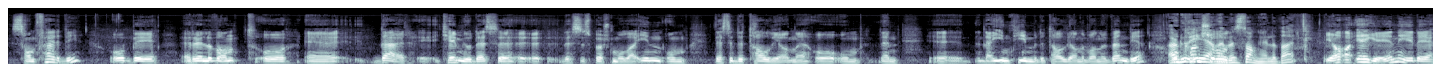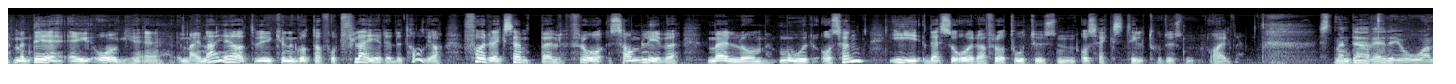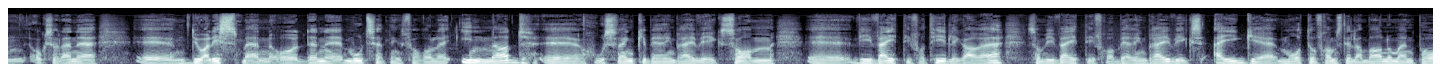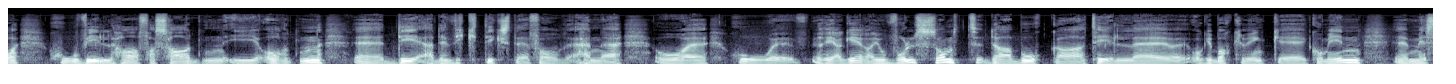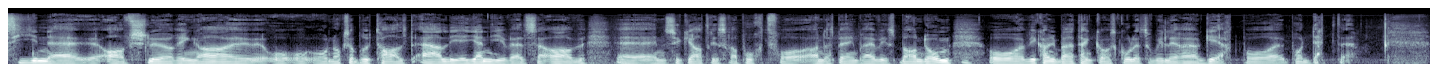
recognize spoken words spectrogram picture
sannferdig, og B relevant. og eh, Der kommer jo disse, eh, disse spørsmålene inn om disse detaljene og om den, eh, de intime detaljene var nødvendige. Er du enig også, med Stanghelle der? Ja, jeg er enig i det. Men det jeg òg eh, mener, er at vi kunne godt ha fått flere detaljer. F.eks. fra samlivet mellom mor og sønn i disse åra fra 2006 til 2011. Men der er det jo um, også denne eh, dualismen og denne motsetningsforholdet innad eh, hos Wenche Behring Breivik, som eh, vi vet ifra tidligere, som vi vet ifra Behring Breiviks egen måte å framstille barndommen på. Hun vil ha fasaden i orden. Det er det viktigste for henne. Og hun reagerer jo voldsomt da boka til Åge Borchgrevink kom inn med sin sine eh, avsløringer eh, og, og, og nokså brutalt ærlige gjengivelser av eh, en psykiatrisk rapport fra Anders Behring Breiviks barndom. Og vi kan jo bare tenke oss hvordan hun ville reagert på, på dette.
